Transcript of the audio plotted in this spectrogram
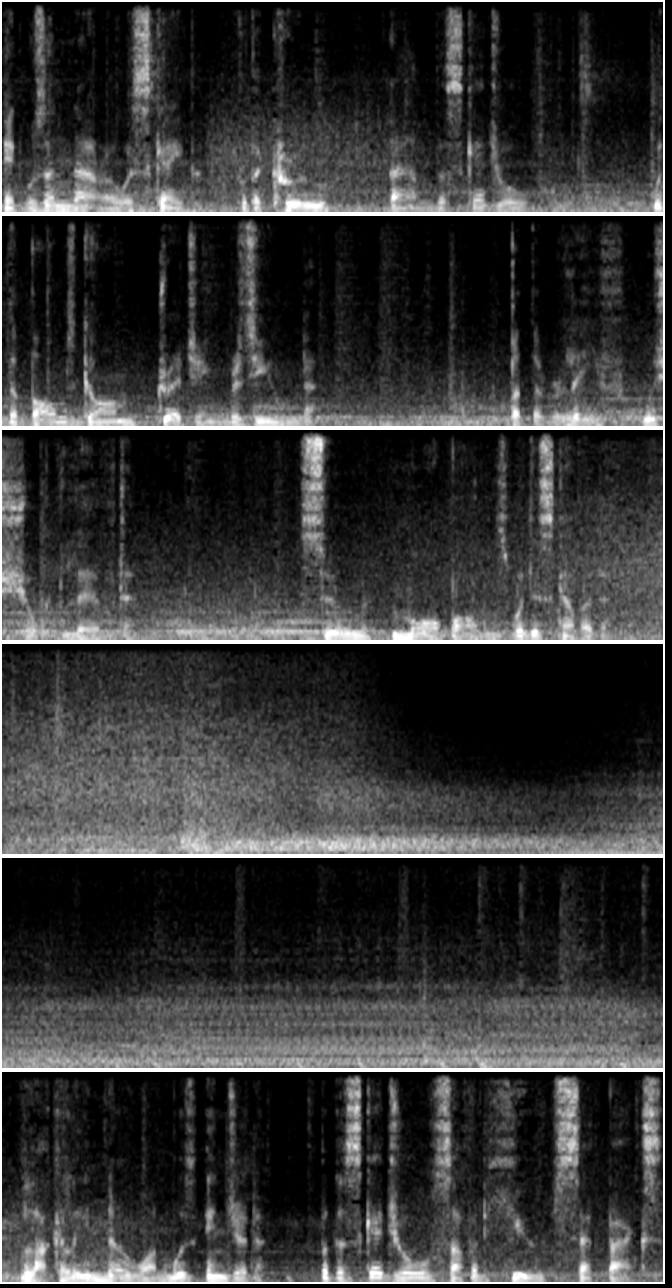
It was a narrow escape for the crew and the schedule. With the bombs gone, dredging resumed. But the relief was short-lived. Soon, more bombs were discovered. Luckily, no one was injured, but the schedule suffered huge setbacks.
